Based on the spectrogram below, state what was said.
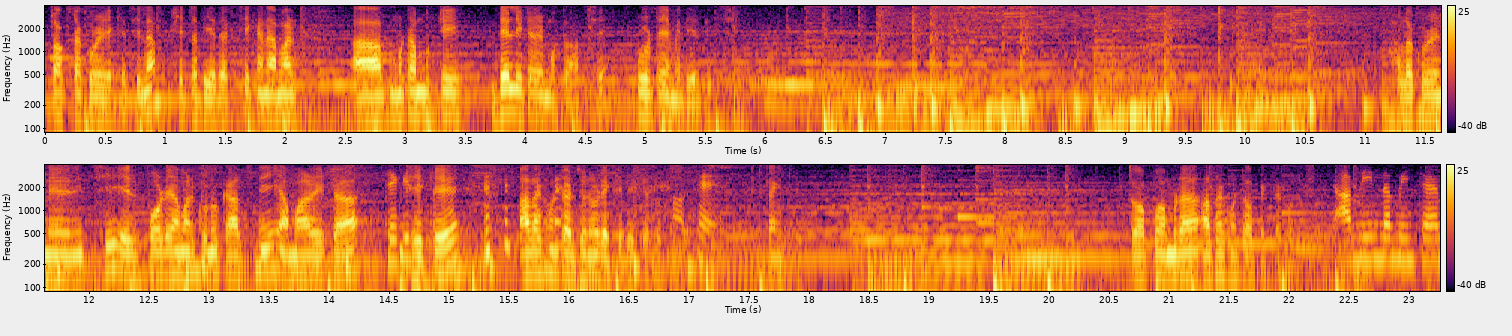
স্টকটা করে রেখেছিলাম সেটা দিয়ে রাখছি। এখানে আমার মোটামুটি দেড় লিটারের মতো আছে। পুরোটাই আমি দিয়ে দিচ্ছি। ভালো করে নেড়ে নিচ্ছি। এরপরে আমার কোনো কাজ নেই আমার এটা ঢেকে আধা ঘণ্টার জন্য রেখে দিতে হচ্ছে। থ্যাংক ইউ তো আপু আমরা আধা ঘণ্টা অপেক্ষা করছি। আমি ইন দ্য মিন টাইম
